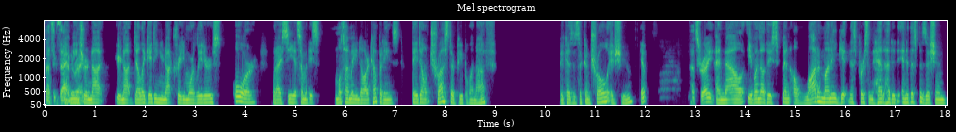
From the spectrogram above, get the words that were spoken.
That's exactly That means right. you're not, you're not delegating, you're not creating more leaders. Or what I see at some of these multi-million dollar companies, they don't trust their people enough because it's a control issue. Yep. That's right. And now, even though they spent a lot of money getting this person headhunted into this position,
